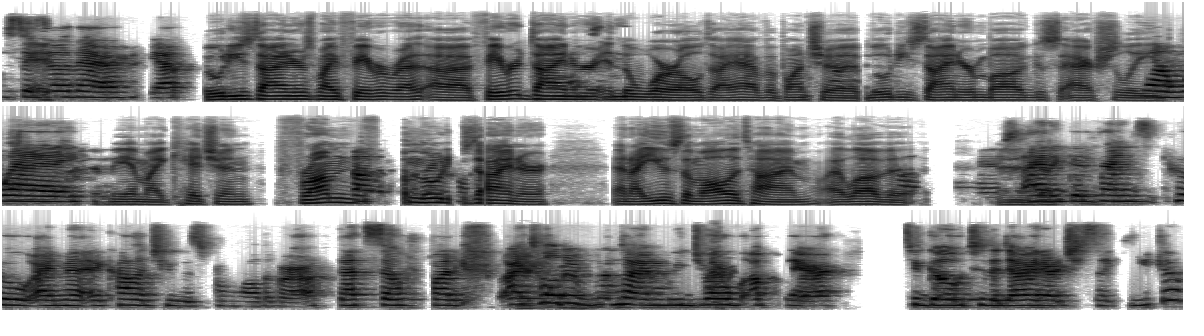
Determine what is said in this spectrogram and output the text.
used to go there. Yep. Moody's Diner is my favorite uh, favorite diner in the world. I have a bunch of Moody's Diner mugs actually. No way. Me in my kitchen from, oh, from Moody's cool. Diner, and I use them all the time. I love it. I had a uh, good friend who I met at college who was from Waldoboro. That's so funny. I told her one time we drove up there to go to the diner, and she's like, "You drove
